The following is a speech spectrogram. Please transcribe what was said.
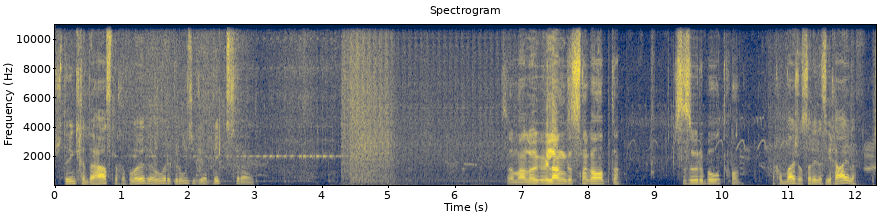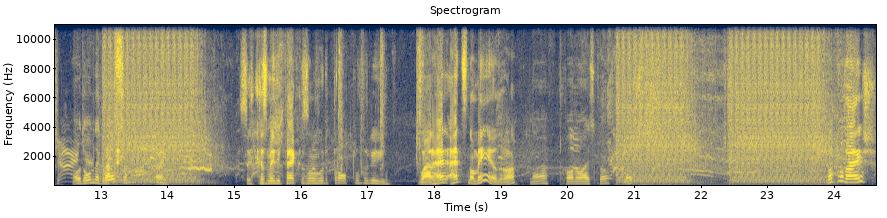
Stinkender, hässlicher, blöder, hure grusiger Wichser, ey. So, mal schauen, wie lange das noch geht. Bis das saure Boot kommt. Ja, komm, weißt du, was soll ich das sich heilen? Oh, da unten ein grosser. Hey. Sicher kein Medipack so einen verdammten Trottel vergeben. Wer hat es noch mehr, oder was? Nein, ich habe noch eins gehabt. Letztes. Was du weißt?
